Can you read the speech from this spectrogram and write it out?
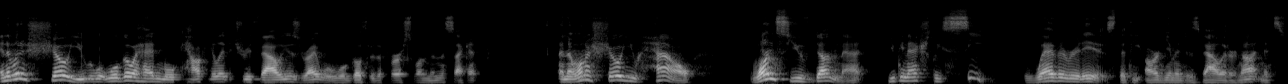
And I'm going to show you, we'll go ahead and we'll calculate the truth values, right? We'll, we'll go through the first one, then the second. And I want to show you how, once you've done that, you can actually see whether it is that the argument is valid or not. And it's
